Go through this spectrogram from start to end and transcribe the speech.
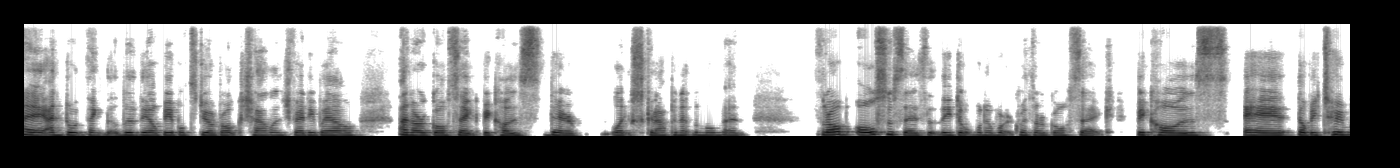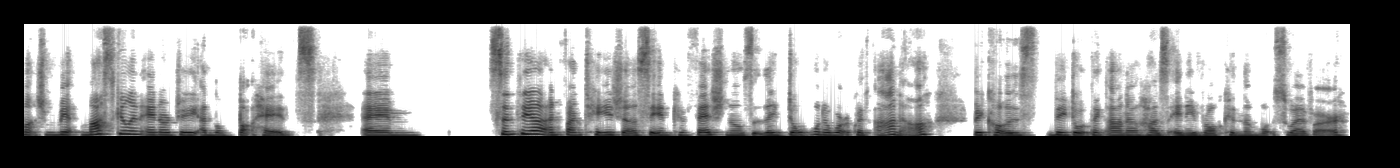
Uh, and don't think that they'll be able to do a rock challenge very well, and Orgotic because they're like scrapping at the moment. Throb also says that they don't want to work with Orgotic because uh, there'll be too much ma- masculine energy and they'll butt heads. Um, Cynthia and Fantasia say in confessionals that they don't want to work with Anna because they don't think Anna has any rock in them whatsoever.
